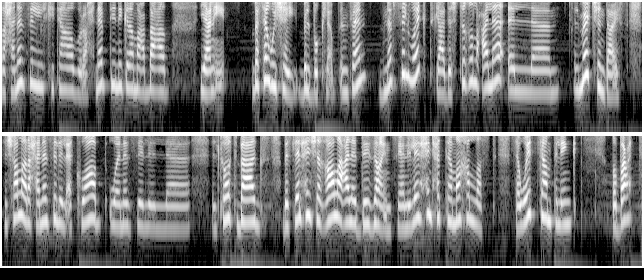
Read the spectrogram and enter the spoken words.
راح أنزل الكتاب وراح نبدي نقرأ مع بعض. يعني بسوي شيء بال book club إنزين بنفس الوقت قاعدة أشتغل على ال merchandise. إن شاء الله راح أنزل الأكواب وأنزل ال tote bags بس للحين شغالة على ال designs يعني للحين حتى ما خلصت. سويت sampling طبعت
